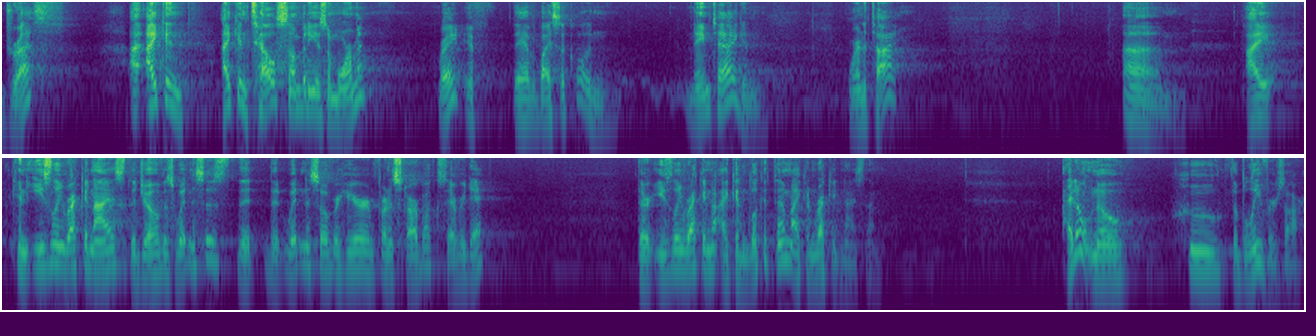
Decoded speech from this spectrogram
dress. I, I can, I can tell somebody is a Mormon, right? If they have a bicycle and name tag and wearing a tie. Um, I can easily recognize the Jehovah's Witnesses that, that witness over here in front of Starbucks every day. They're easily recognized. I can look at them, I can recognize them. I don't know who the believers are.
